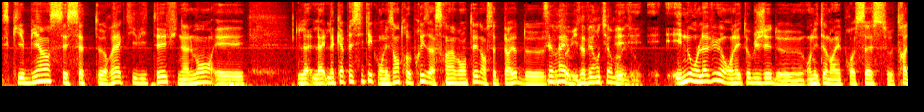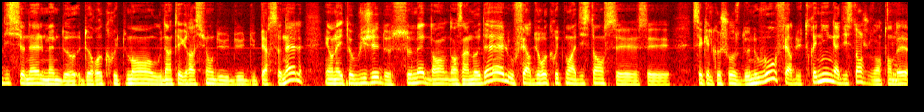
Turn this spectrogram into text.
ce qui est bien, c'est cette réactivité finalement et la, la, la, capacité qu'ont les entreprises à se réinventer dans cette période de C'est vrai, COVID. vous avez entièrement et, raison. Et, et, nous, on l'a vu, on est obligé de, on était dans les process traditionnels, même de, de recrutement ou d'intégration du, du, du, personnel, et on a été obligé de se mettre dans, dans, un modèle où faire du recrutement à distance, c'est quelque chose de nouveau. Faire du training à distance, je vous entendais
